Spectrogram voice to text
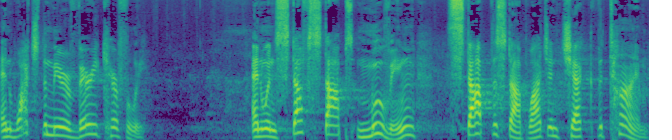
and watch the mirror very carefully. And when stuff stops moving, stop the stopwatch and check the time.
